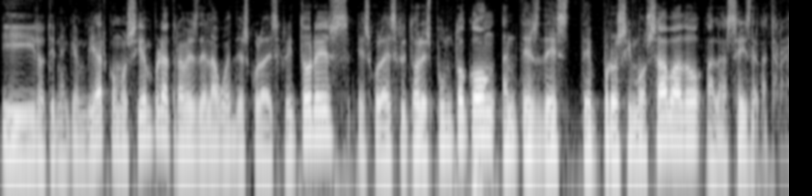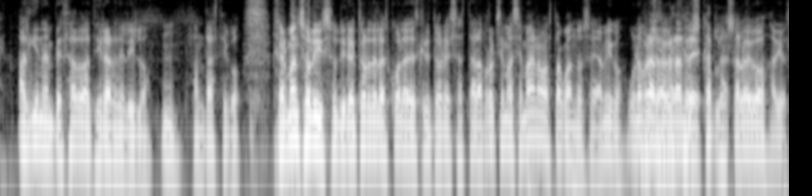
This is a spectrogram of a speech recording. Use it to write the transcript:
Y lo tienen que enviar, como siempre, a través de la web de Escuela de Escritores, escueladeescritores.com, antes de este próximo sábado a las 6 de la tarde. Alguien ha empezado a tirar del hilo. Mm, fantástico. Germán Solís, su director de la Escuela de Escritores. Hasta la próxima semana o hasta cuando sea, amigo. Un abrazo gracias, grande. Carlos. Hasta luego. Adiós.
